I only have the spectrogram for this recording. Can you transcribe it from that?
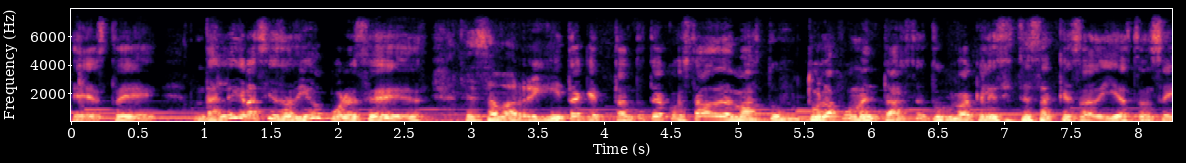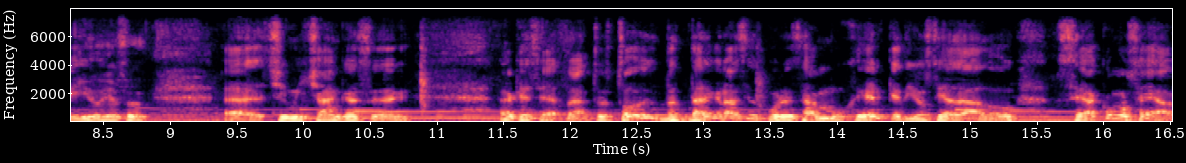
Este, dale gracias a Dios por ese, esa barriguita que tanto te ha costado. Además, tú, tú la fomentaste, tú que le hiciste esas quesadillas tan seguido y esas uh, chimichangas. Uh, que sea. Entonces, todo, dar gracias por esa mujer que Dios te ha dado, sea como sea.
